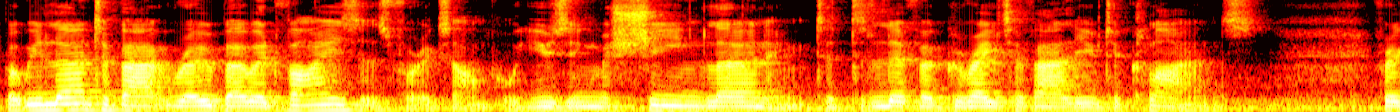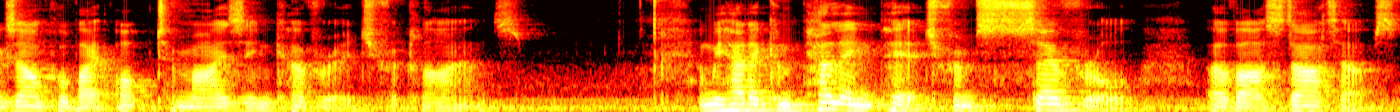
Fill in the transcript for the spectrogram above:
but we learnt about robo advisors, for example, using machine learning to deliver greater value to clients, for example, by optimizing coverage for clients. And we had a compelling pitch from several of our startups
